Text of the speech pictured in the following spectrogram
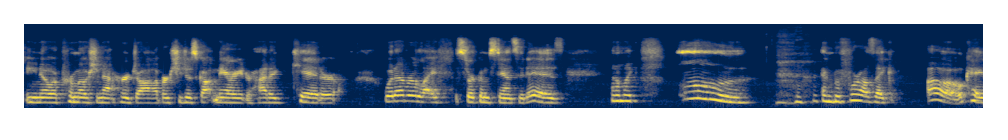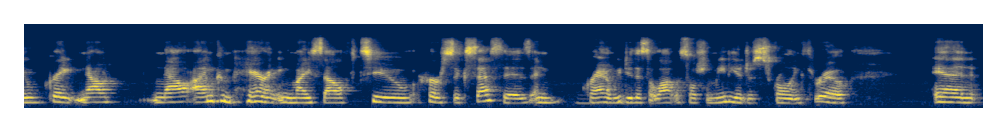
you know, a promotion at her job or she just got married or had a kid or whatever life circumstance it is. And I'm like, oh. and before I was like, oh, okay, great. Now now I'm comparing myself to her successes. And mm-hmm. granted, we do this a lot with social media, just scrolling through. And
